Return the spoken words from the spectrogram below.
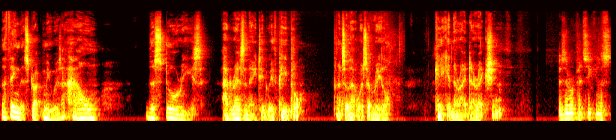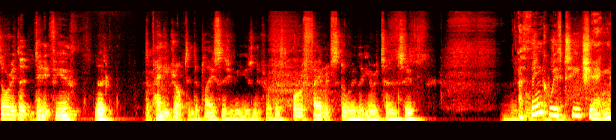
The thing that struck me was how the stories had resonated with people. And so that was a real kick in the right direction. Is there a particular story that did it for you? That the penny dropped into place as you were using it for others? Or a favourite story that you return to? I think with teaching,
